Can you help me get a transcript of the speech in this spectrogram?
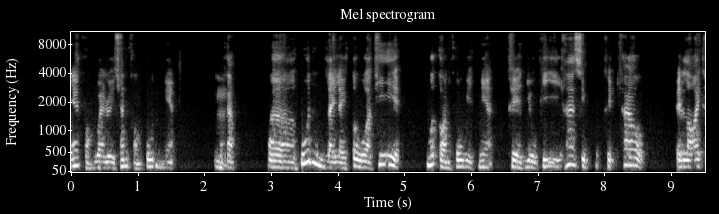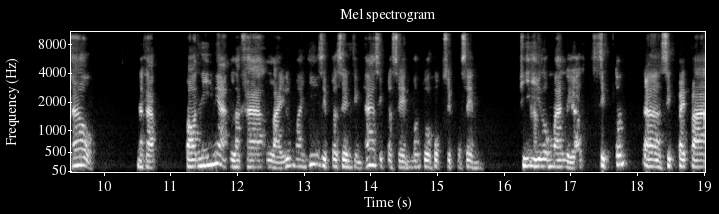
แง่ของ valuation ของหุ้นเนี่ยนะครับหุ้นหลาย ๆ ตัวที่เมื่อก่อนโควิดเนี่ยเทรดอยู่ PE ห้าสิบสิบเท่า เป็นร้อยเท่านะครับ ตอนนี้เนี่ยราคาไหลลงมา 20%ถึง 50%บางตัว 60% PE ลงมาเหลือ 10 ต้นเอ่อ10ปลายปลา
